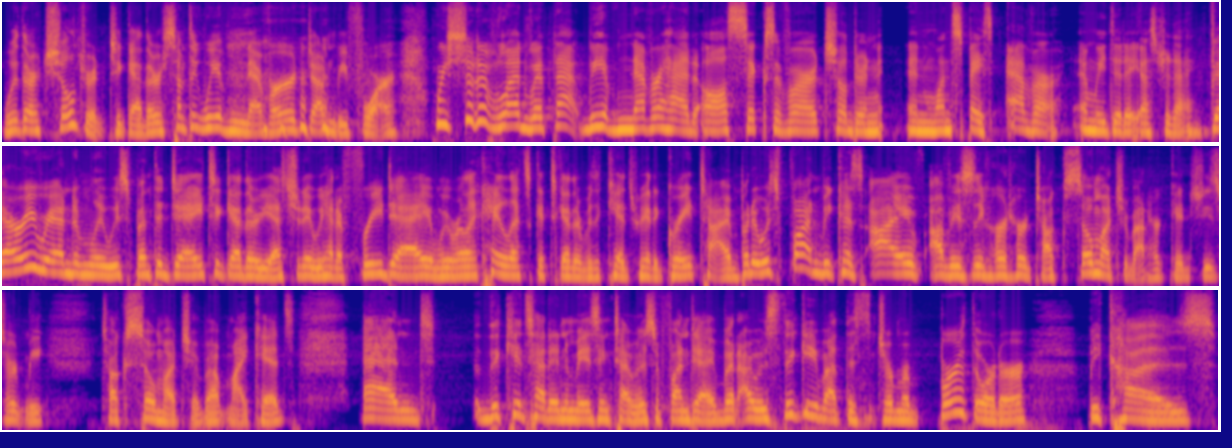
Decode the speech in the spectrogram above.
with our children together, something we have never done before. we should have led with that. We have never had all six of our children in one space ever. And we did it yesterday. Very randomly, we spent the day together yesterday. We had a free day and we were like, hey, let's get together with the kids. We had a great time. But it was fun because I've obviously heard her talk so much about her kids. She's heard me talk so much about my kids. And the kids had an amazing time. It was a fun day. But I was thinking about this in terms of birth order because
